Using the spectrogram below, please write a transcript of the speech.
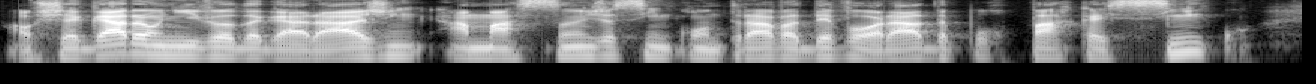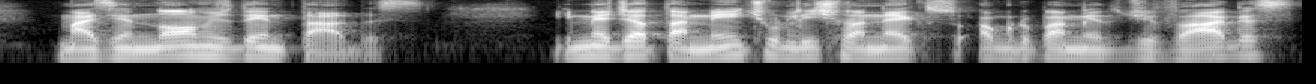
Ao chegar ao nível da garagem, a maçã já se encontrava devorada por parcas cinco mais enormes dentadas. Imediatamente, o lixo anexo ao agrupamento de vagas,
